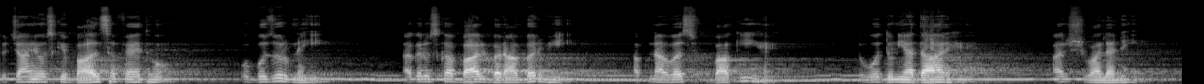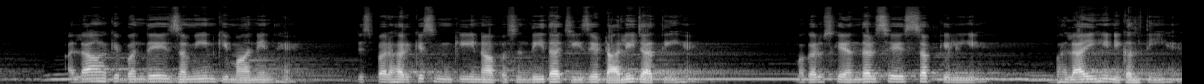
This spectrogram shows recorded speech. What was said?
تو چاہے اس کے بال سفید ہوں، وہ بزرگ نہیں۔ اگر اس کا بال برابر بھی اپنا وصف باقی ہے، تو وہ دنیا دار ہے، عرش والا نہیں۔ اللہ کے بندے زمین کی مانند ہیں، جس پر ہر قسم کی ناپسندیدہ چیزیں ڈالی جاتی ہیں، مگر اس کے اندر سے سب کے لیے بھلائی ہی نکلتی ہے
